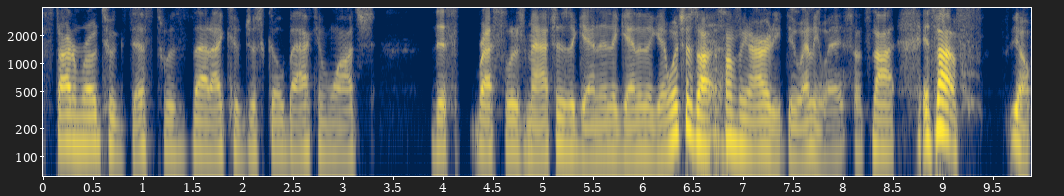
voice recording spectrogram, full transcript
Stardom Road to exist was that I could just go back and watch this wrestler's matches again and again and again, which is uh, Yeah. something I already do anyway. So it's not it's not you know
